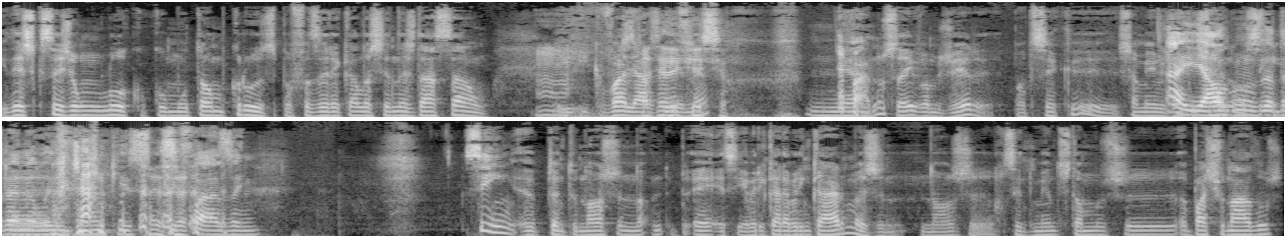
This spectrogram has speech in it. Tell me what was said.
e desde que seja um louco como o Tom Cruise para fazer aquelas cenas de ação e, e que valha a pena. difícil. Epá, não sei, vamos ver. Pode ser que chamem os Ah, e alguns adrenaline junkies que fazem. Sim, eh, portanto, nós no- é assim, é brincar a brincar, mas nós eh, recentemente estamos eh, apaixonados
